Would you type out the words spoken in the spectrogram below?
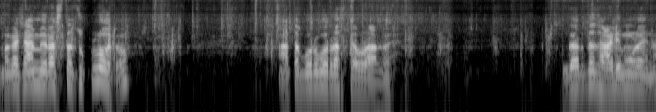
मग आम्ही रस्ता चुकलो होतो. आता बरोबर रस्त्यावर आलोय. गर्द झाडीमुळे ना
